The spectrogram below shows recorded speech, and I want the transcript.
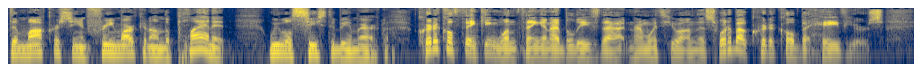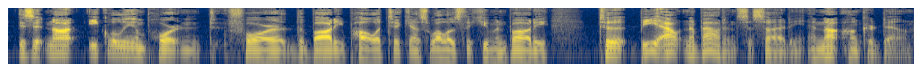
democracy and free market on the planet, we will cease to be America. Critical thinking, one thing, and I believe that, and I'm with you on this. What about critical behaviors? Is it not equally important for the body politic as well as the human body to be out and about in society and not hunkered down.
